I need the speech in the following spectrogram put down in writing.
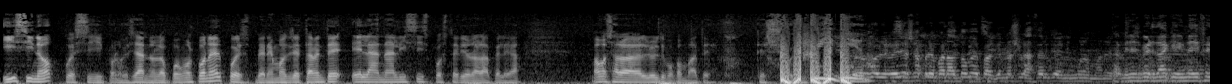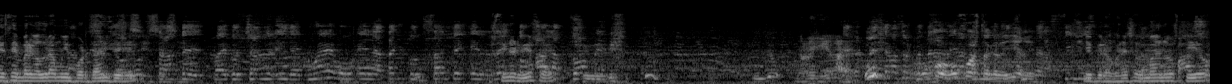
Y si no, pues si por lo que sea no lo podemos poner, pues veremos directamente el análisis posterior a la pelea. Vamos al, último combate. Uf, Qué suerte. Preview. Oliveira se ha preparado a tope para que no se le acerque de ninguna manera. También es verdad que hay una diferencia de envergadura muy importante. ¿eh? Michael Chandler y de ¿eh? No le llega, ¿eh? Ojo, ojo hasta que le llegue. Sí, pero con esas manos, tío.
